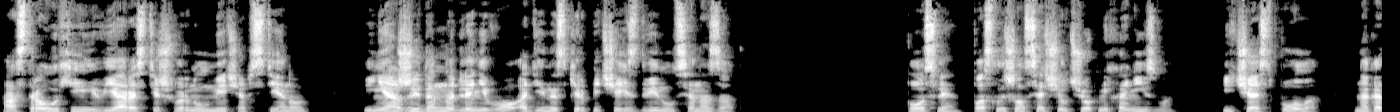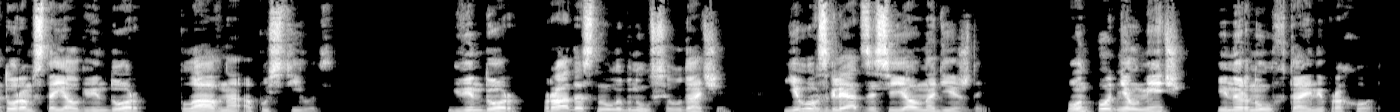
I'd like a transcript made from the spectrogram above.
Остроухий в ярости швырнул меч об стену, и неожиданно для него один из кирпичей сдвинулся назад. После послышался щелчок механизма, и часть пола, на котором стоял Гвиндор, плавно опустилась. Гвиндор радостно улыбнулся удаче. Его взгляд засиял надеждой. Он поднял меч и нырнул в тайный проход.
